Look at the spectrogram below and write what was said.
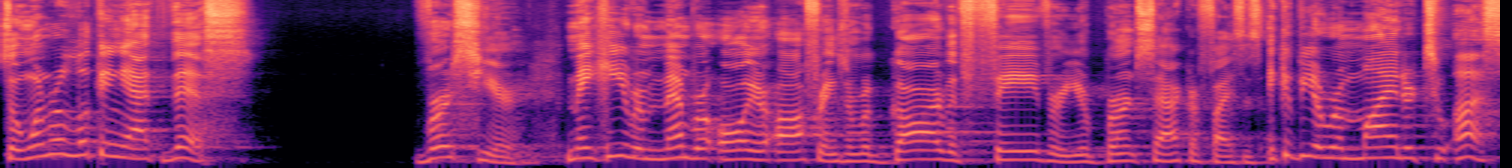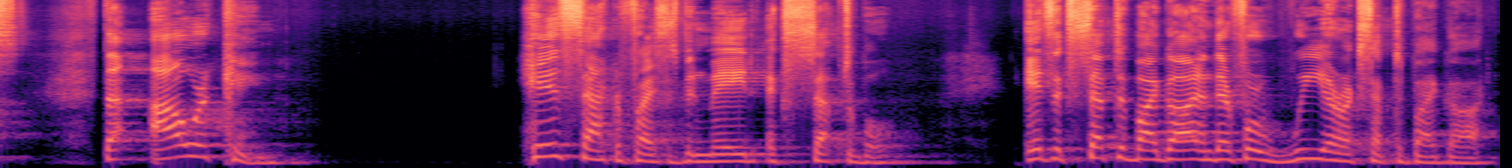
So when we're looking at this verse here, may he remember all your offerings and regard with favor your burnt sacrifices. It could be a reminder to us that our King, his sacrifice has been made acceptable. It's accepted by God, and therefore we are accepted by God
